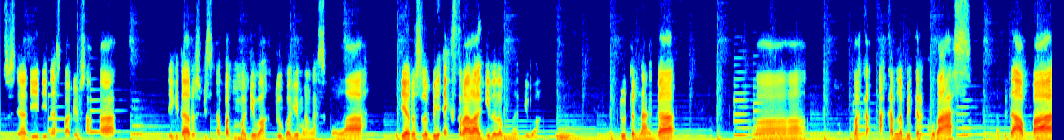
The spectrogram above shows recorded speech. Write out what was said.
khususnya di dinas pariwisata. Jadi kita harus bisa dapat membagi waktu bagaimana sekolah. Jadi harus lebih ekstra lagi dalam membagi waktu tentu tenaga uh, bahkan akan lebih terkuras. Tapi tidak apa?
